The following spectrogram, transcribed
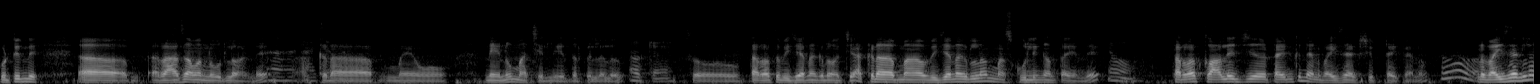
పుట్టింది ఆ, రాజావన్న ఊర్లో అండి అక్కడ మేము నేను మా చెల్లి ఇద్దరు పిల్లలు. సో తర్వాత విజయనగరం వచ్చి అక్కడ మా విజయనగరంలో మా స్కూలింగ్ అంతా అయింది. తర్వాత కాలేజ్ టైంకి నేను వైజాగ్ షిఫ్ట్ అయిపోయాను. ఇక్కడ వైజాగ్లో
